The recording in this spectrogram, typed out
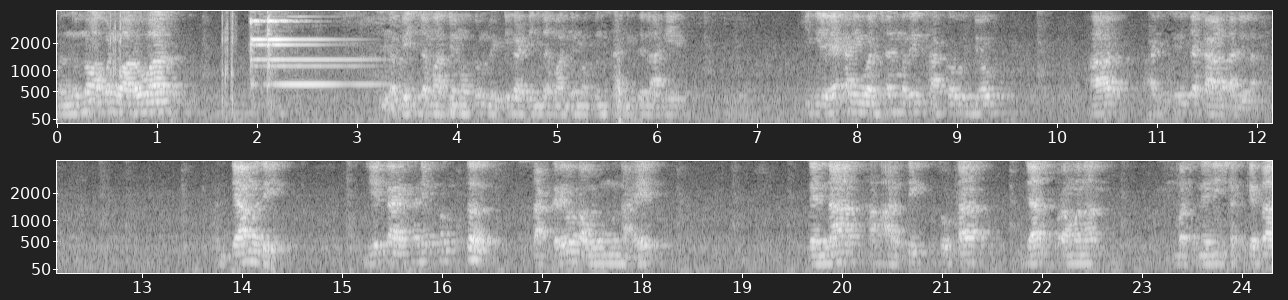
बंधूंनो आपण वारंवार सभेच्या माध्यमातून भेटीगाठींच्या माध्यमातून सांगितलेलं आहे की गेल्या काही वर्षांमध्ये साखर उद्योग फार अडचणीच्या काळात आलेला आहे. आणि त्यामध्ये जे कारखाने फक्त साखरेवर अवलंबून आहेत त्यांना हा आर्थिक तोटा जास्त प्रमाणात बसण्याची शक्यता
